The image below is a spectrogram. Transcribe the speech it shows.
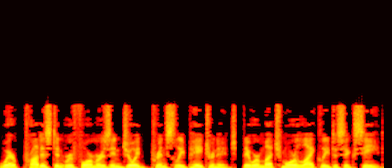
Where Protestant reformers enjoyed princely patronage, they were much more likely to succeed.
